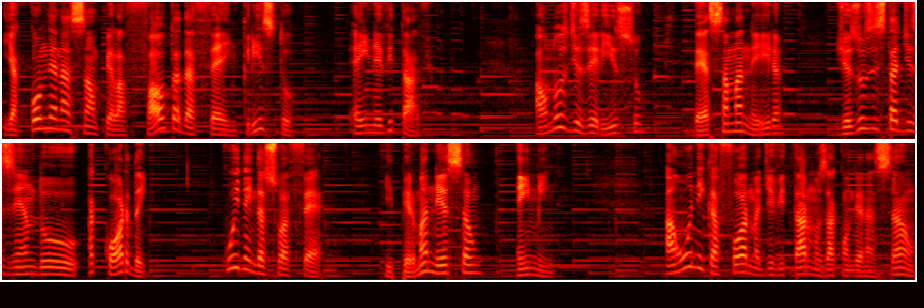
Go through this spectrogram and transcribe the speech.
E a condenação pela falta da fé em Cristo é inevitável. Ao nos dizer isso, dessa maneira, Jesus está dizendo: acordem, cuidem da sua fé e permaneçam em mim. A única forma de evitarmos a condenação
